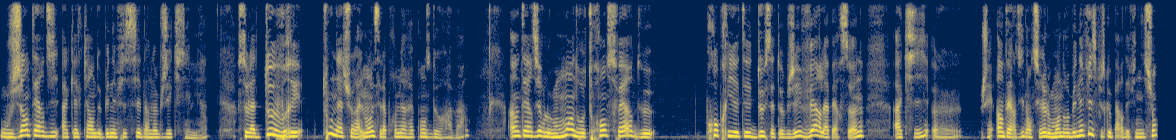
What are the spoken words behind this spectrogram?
où j'interdis à quelqu'un de bénéficier d'un objet qui est mien, cela devrait tout naturellement, et c'est la première réponse de Rava, interdire le moindre transfert de propriété de cet objet vers la personne à qui euh, j'ai interdit d'en tirer le moindre bénéfice, puisque par définition,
